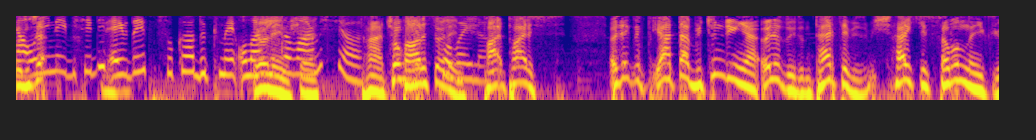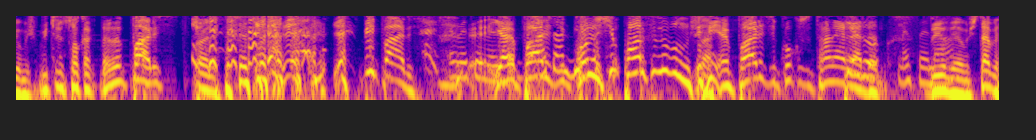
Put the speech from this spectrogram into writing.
kalınca yine bir şey değil. Evde yatıp sokağa dökme olayları Öyleymiş, da varmış ya. ha çok Paris öyleymiş. Pa- Paris. Özellikle ya hatta bütün dünya öyle duydum tertemizmiş. Herkes sabunla yıkıyormuş bütün sokaklarını. Paris öyle. yani, yani bir Paris. Evet evet. Yani Paris'in için parfümü bulmuşlar. yani Paris'in kokusu ta nerelerden peruk mesela. duyuluyormuş tabi.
